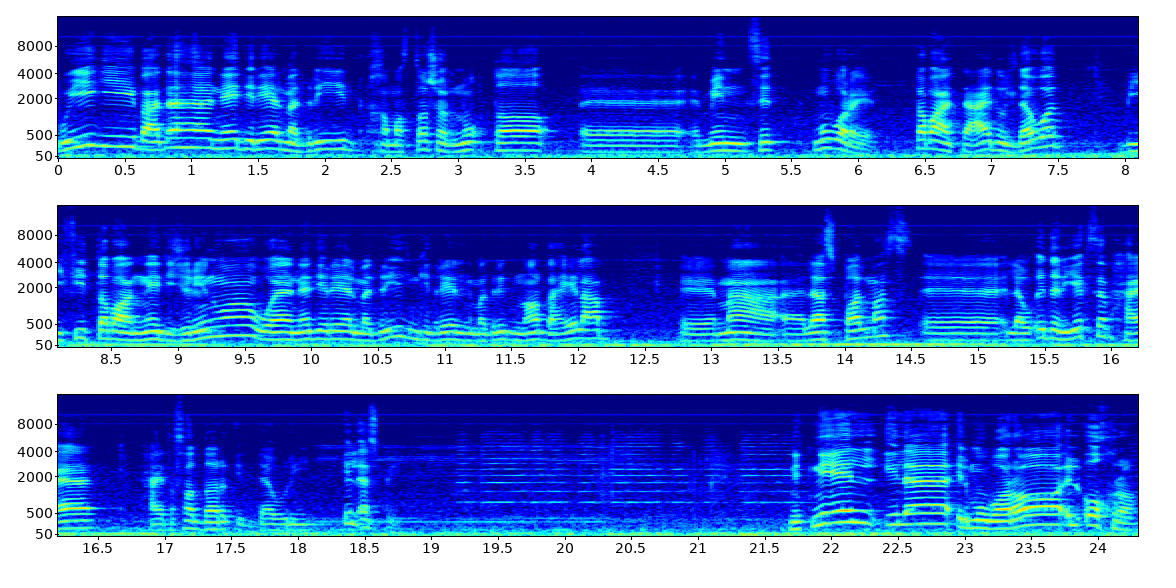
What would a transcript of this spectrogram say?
ويجي بعدها نادي ريال مدريد 15 نقطة آه، من ست مباريات. طبعا التعادل دوت بيفيد طبعا نادي جيرينوا ونادي ريال مدريد. يمكن ريال مدريد النهارده هيلعب آه، مع لاس بالماس لو قدر يكسب هي- هيتصدر الدوري الأسباني. نتنقل إلى المباراة الأخرى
